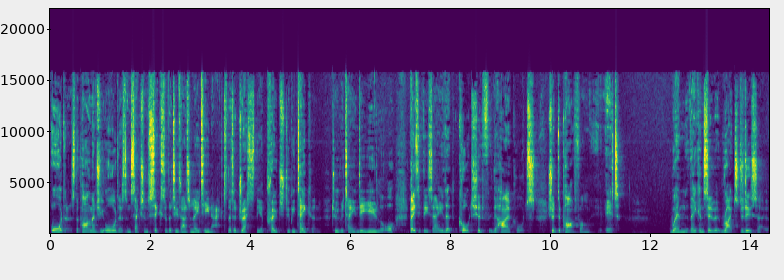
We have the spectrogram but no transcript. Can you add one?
orders, the parliamentary orders in Section 6 of the 2018 Act that address the approach to be taken to retained EU law, basically say that courts should, the higher courts should depart from it when they consider it right to do so.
